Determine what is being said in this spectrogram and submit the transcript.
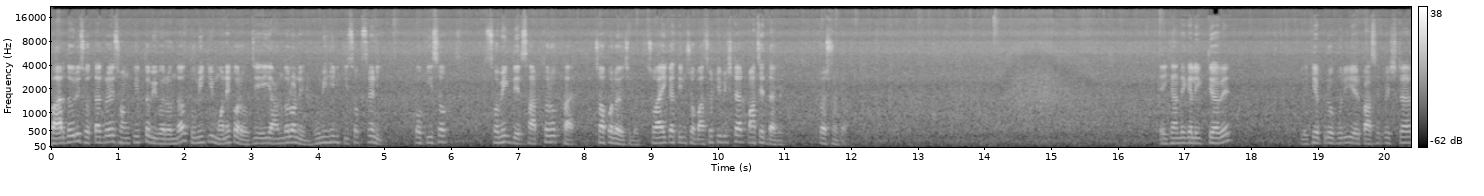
বারদৌলি সত্যাগ্রহের সংক্ষিপ্ত বিবরণ দাও। তুমি কি মনে করো যে এই আন্দোলনে ভূমিহীন কৃষক শ্রেণি ও কৃষক শ্রমিকদের স্বার্থ রক্ষায় সফল হয়েছিল? সহায়িকা তিনশো বাষট্টি পৃষ্ঠার পাঁচের দাগে প্রশ্নটা। এইখান থেকে লিখতে হবে। লিখে পুরোপুরি এর পাশের পৃষ্ঠার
